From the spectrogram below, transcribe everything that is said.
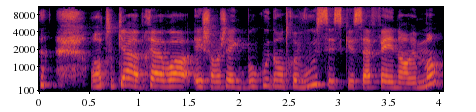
en tout cas, après avoir échangé avec beaucoup d'entre vous, c'est ce que ça fait énormément.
